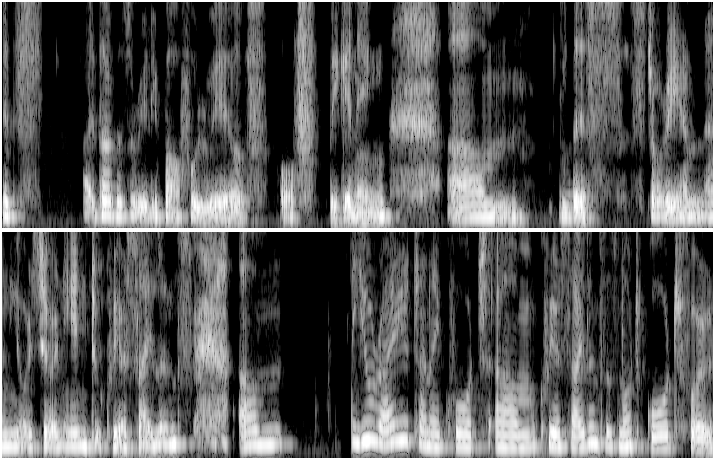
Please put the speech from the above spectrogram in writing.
it's I thought it was a really powerful way of of beginning um, this story and, and your journey into queer silence. Um, you write, and I quote, um, queer silence is not code for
